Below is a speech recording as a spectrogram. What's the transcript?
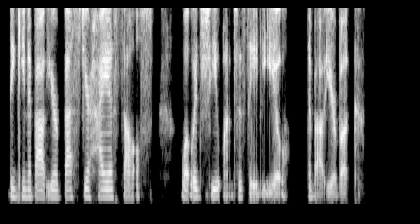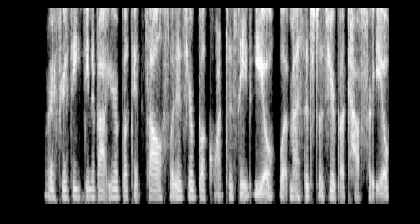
thinking about your best your highest self what would she want to say to you about your book? Or if you're thinking about your book itself what does your book want to say to you? What message does your book have for you?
